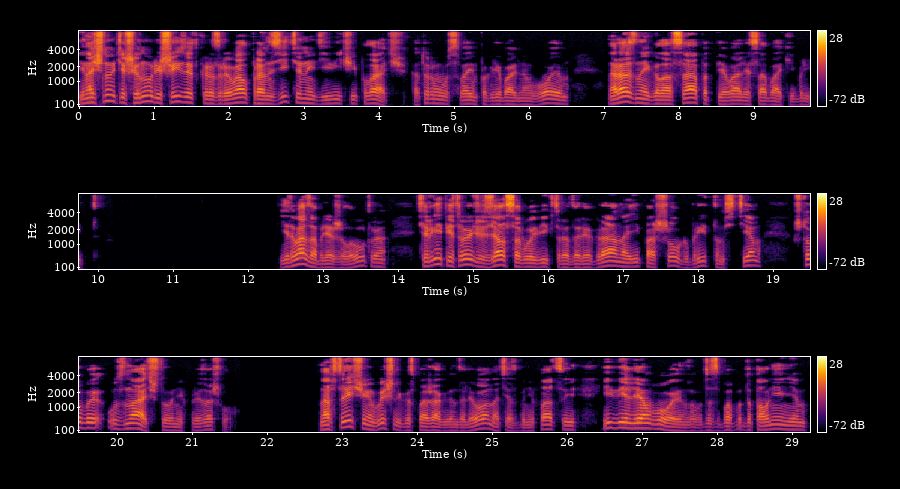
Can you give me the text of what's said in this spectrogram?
и ночную тишину лишь изредка разрывал пронзительный девичий плач, которому своим погребальным воем на разные голоса подпевали собаки Брит. Едва забрежило утро, Сергей Петрович взял с собой Виктора Долеграна и пошел к Бриттам с тем, чтобы узнать, что у них произошло. Навстречу им вышли госпожа Гвендолеон, отец Бонифаций и Вильям Воин с дополнением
